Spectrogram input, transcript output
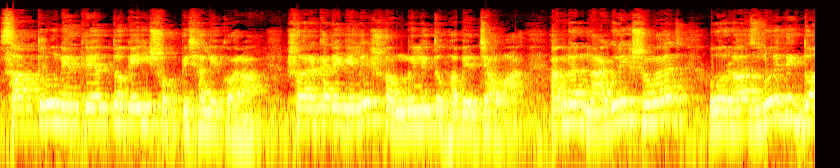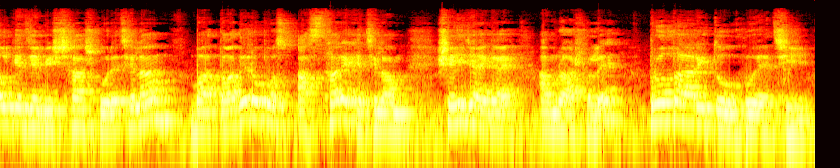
ছাত্র নেতৃত্বকেই শক্তিশালী করা, সরকারে গেলে সম্মিলিতভাবে যাওয়া। আমরা নাগরিক সমাজ ও রাজনৈতিক দলকে যে বিশ্বাস করেছিলাম বা তাদের উপর আস্থা রেখেছিলাম, সেই জায়গায় আমরা আসলে প্রতারিত হয়েছি।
